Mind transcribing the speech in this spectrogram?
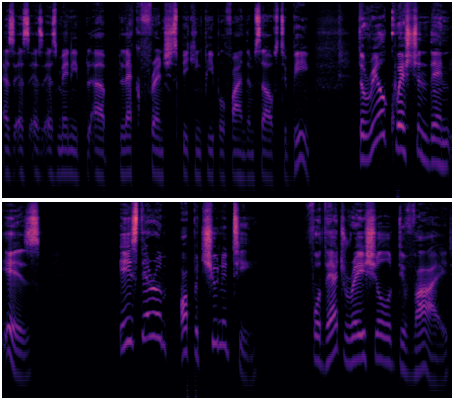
as as as, as many black French-speaking people find themselves to be. The real question then is is there an opportunity for that racial divide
